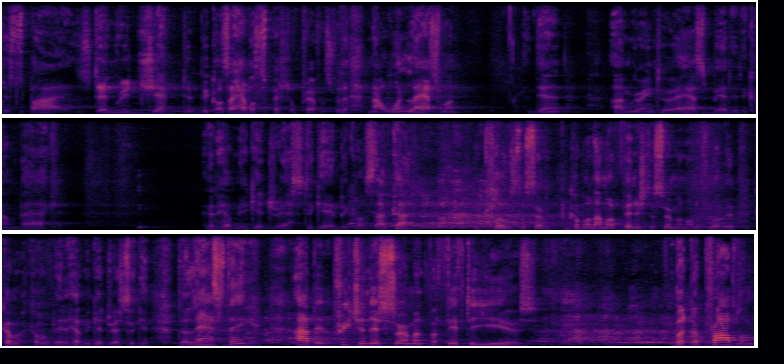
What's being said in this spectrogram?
despised and rejected because I have a special preference for that. Now, one last one, and then I'm going to ask Betty to come back and help me get dressed again because I've got to close the sermon. Come on, I'm going to finish the sermon on the floor. Baby. Come on, come on, Betty, help me get dressed again. The last thing, I've been preaching this sermon for 50 years. But the problem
